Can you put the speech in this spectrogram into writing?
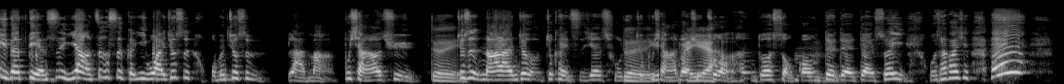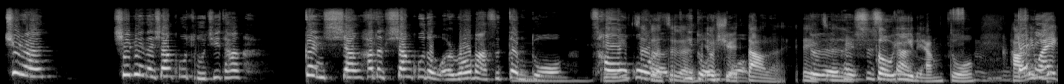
你的点是一样，这个是个意外，就是我们就是懒嘛，不想要去，对，就是拿来就就可以直接处理，就不想要再去做很多手工。对对对，所以我才发现，哎，居然切片的香菇煮鸡汤。更香，它的香菇的 aroma 是更多，嗯、超过了一朵一朵。又学到了，对对，可以试试受益良多。嗯、好，另外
